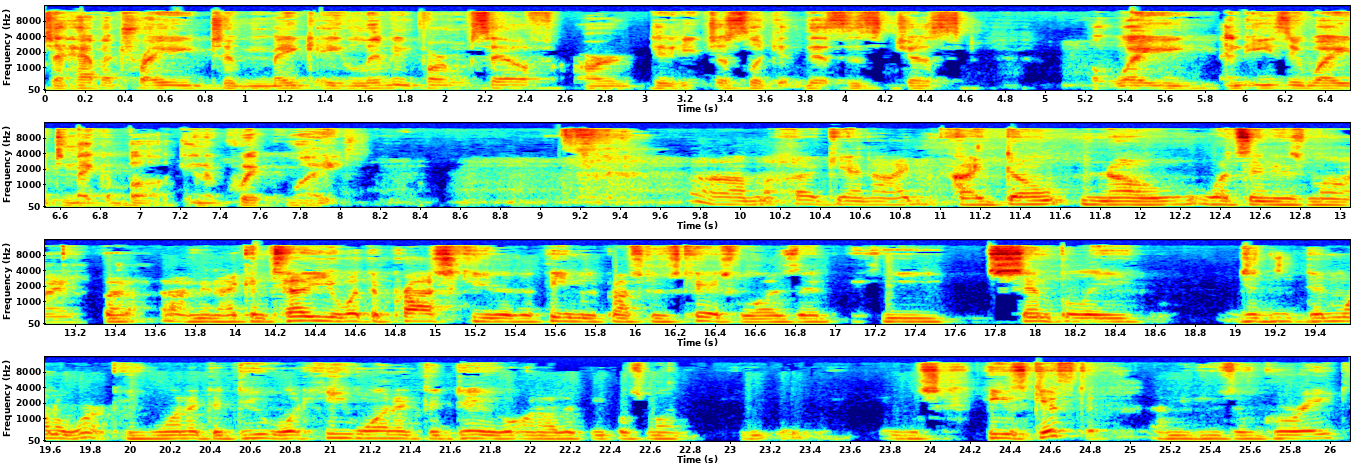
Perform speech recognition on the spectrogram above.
to have a trade to make a living for himself? Or did he just look at this as just a way, an easy way to make a buck in a quick way? Um, again, I I don't know what's in his mind, but I mean, I can tell you what the prosecutor, the theme of the prosecutor's case was that he simply didn't didn't want to work. He wanted to do what he wanted to do on other people's money. He, he was he's gifted. I mean, he's a great,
